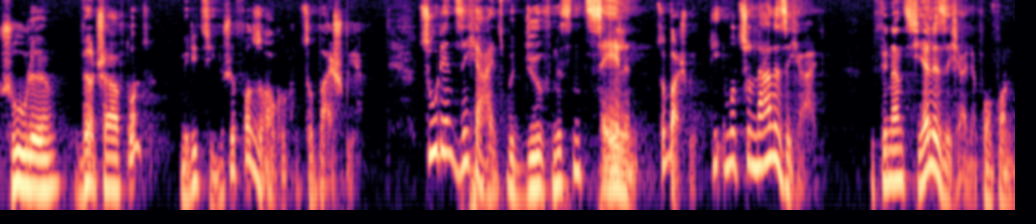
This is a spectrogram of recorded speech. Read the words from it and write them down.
Schule, Wirtschaft und medizinische Versorgungen zum Beispiel. Zu den Sicherheitsbedürfnissen zählen zum Beispiel die emotionale Sicherheit, die finanzielle Sicherheit in Form von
